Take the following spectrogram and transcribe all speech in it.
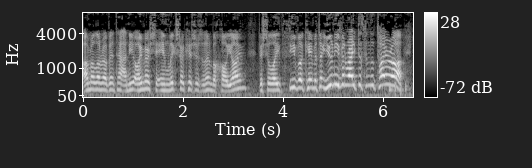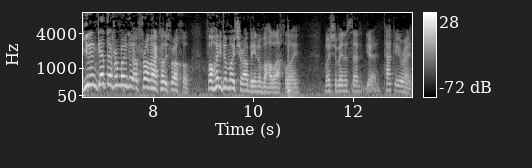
Amar la Raventa, ani oimer she'en likshar kisher zelen b'chol yoim, v'shaloi tziva came at You didn't even write this in the Torah. You didn't get that from, from HaKadosh Baruch Hu. V'hoidu Moshe Rabbeinu v'halach loi. Moshe Rabbeinu said, "Yeah, Taka, you're right."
